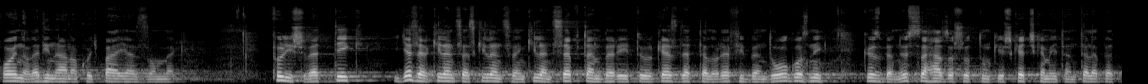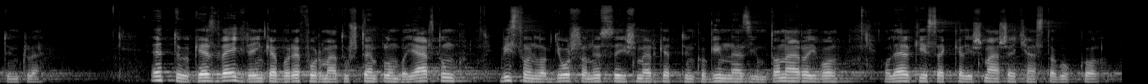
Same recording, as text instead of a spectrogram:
Hajnal Edinának, hogy pályázzon meg. Föl is vették, így 1999. szeptemberétől kezdett el a Refiben dolgozni, közben összeházasodtunk és Kecskeméten telepettünk le. Ettől kezdve egyre inkább a református templomba jártunk, viszonylag gyorsan összeismerkedtünk a gimnázium tanáraival, a lelkészekkel és más egyháztagokkal.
